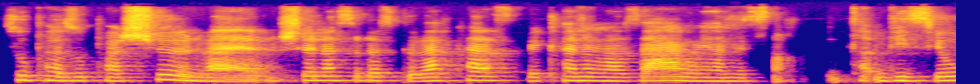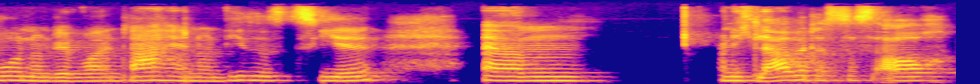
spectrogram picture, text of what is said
super, super schön, weil schön, dass du das gesagt hast. Wir können immer sagen, wir haben jetzt noch Vision und wir wollen dahin und dieses Ziel. Ähm, und ich glaube, dass das auch,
